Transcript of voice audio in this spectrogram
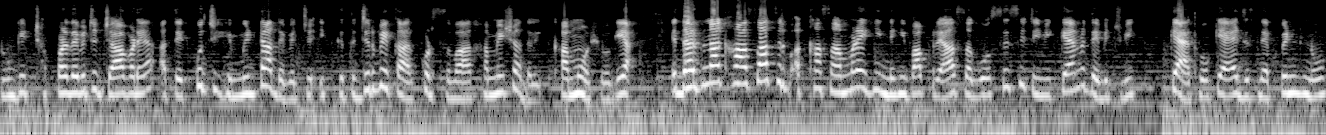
ਡੂੰਘੇ ਛੱਪੜ ਦੇ ਵਿੱਚ ਜਾ ਵੜਿਆ ਅਤੇ ਕੁਝ ਹੀ ਮਿੰਟਾਂ ਦੇ ਵਿੱਚ ਇੱਕ ਤਜਰਬੇਕਾਰ ਘੁੜਸਵਾਰ ਹਮੇਸ਼ਾ ਦੇ ਲਈ ਖਾਮੋਸ਼ ਹੋ ਗਿਆ। ਇਹ ਦਰਦਨਾਕ ਹਾਦਸਾ ਸਿਰਫ ਅੱਖਾਂ ਸਾਹਮਣੇ ਹੀ ਨਹੀਂ ਵਾਪਰਿਆ, ਸਗੋਂ ਸੀਸੀਟੀਵੀ ਕੈਮਰੇ ਦੇ ਵਿੱਚ ਵੀ ਕੈਦ ਹੋ ਕੇ ਆਇਆ ਜਿਸ ਨੇ ਪਿੰਡ ਨੂੰ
